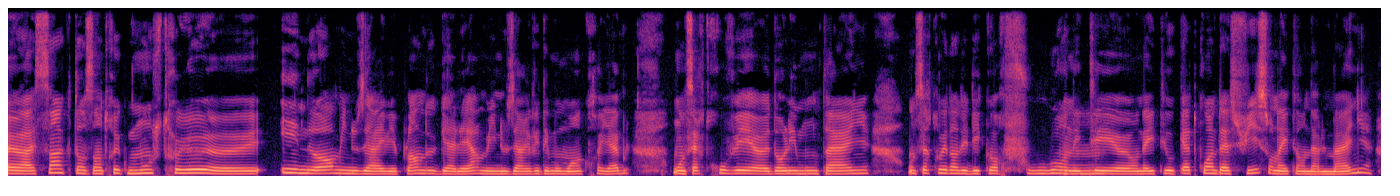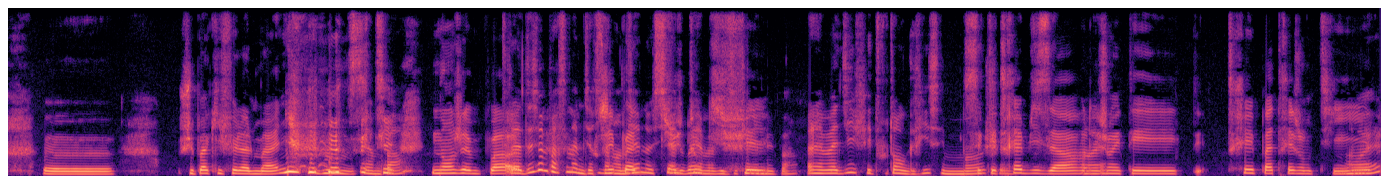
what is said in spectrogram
euh, à 5 dans un truc monstrueux, euh, énorme. Il nous est arrivé plein de galères, mais il nous est arrivé des moments incroyables. On s'est retrouvés euh, dans les montagnes. On s'est retrouvés dans des décors fous. On Mhm. était, euh, on a été aux quatre coins de la Suisse. On a été en Allemagne. Euh, je sais pas fait l'Allemagne. Pas. Non, j'aime C'est pas. la deuxième personne à me dire ça. Indienne aussi à du Dubaï, elle m'avait dit kiffé. qu'elle aimait pas. Elle m'a dit il fait tout en gris, c'est moche. C'était très bizarre. Ouais. Les gens étaient très pas très gentils. Ouais.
